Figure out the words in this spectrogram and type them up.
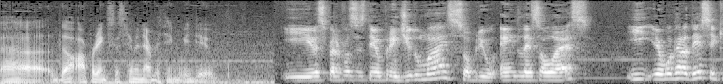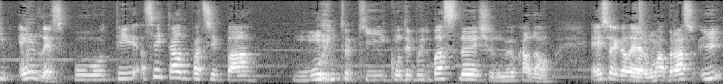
uh, the operating system and everything we do. E eu espero que vocês tenham aprendido mais sobre o Endless OS. E eu agradeço a equipe Endless por ter aceitado participar muito aqui contribuído bastante no meu canal. É isso aí, galera. Um abraço e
